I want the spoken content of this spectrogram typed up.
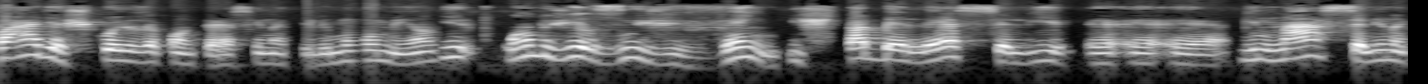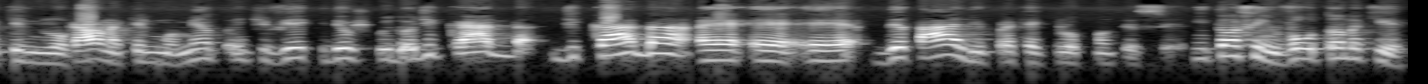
várias coisas acontecem naquele momento. E quando Jesus vem, estabelece ali é, é, é, e nasce ali naquele local, naquele momento, a gente vê que Deus cuidou de cada, de cada é, é, detalhe para que aquilo acontecesse. Então, assim, voltando aqui,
